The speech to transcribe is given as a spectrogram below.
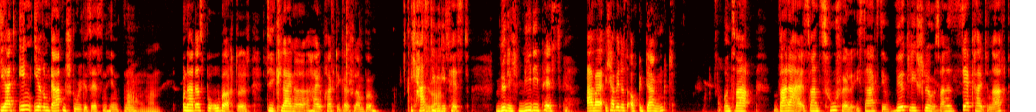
Die hat in ihrem Gartenstuhl gesessen hinten Oh Mann. und hat das beobachtet, die kleine Heilpraktikerschlampe. Ich hasse Ey, die wie die Wahnsinn. Pest. Wirklich wie die Pest. Aber ich habe ihr das auch gedankt. Und zwar war da, es waren Zufälle. Ich sag's dir, wirklich schlimm. Es war eine sehr kalte Nacht.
